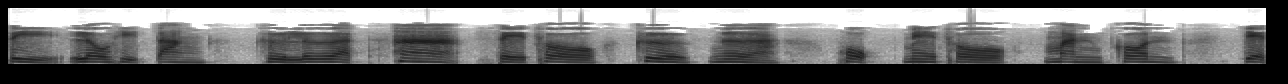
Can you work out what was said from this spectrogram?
สี่โลหิตัง คือเลือดห้าเสโท คือเหงื่อหกเมโท มันข้นเจ็ด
